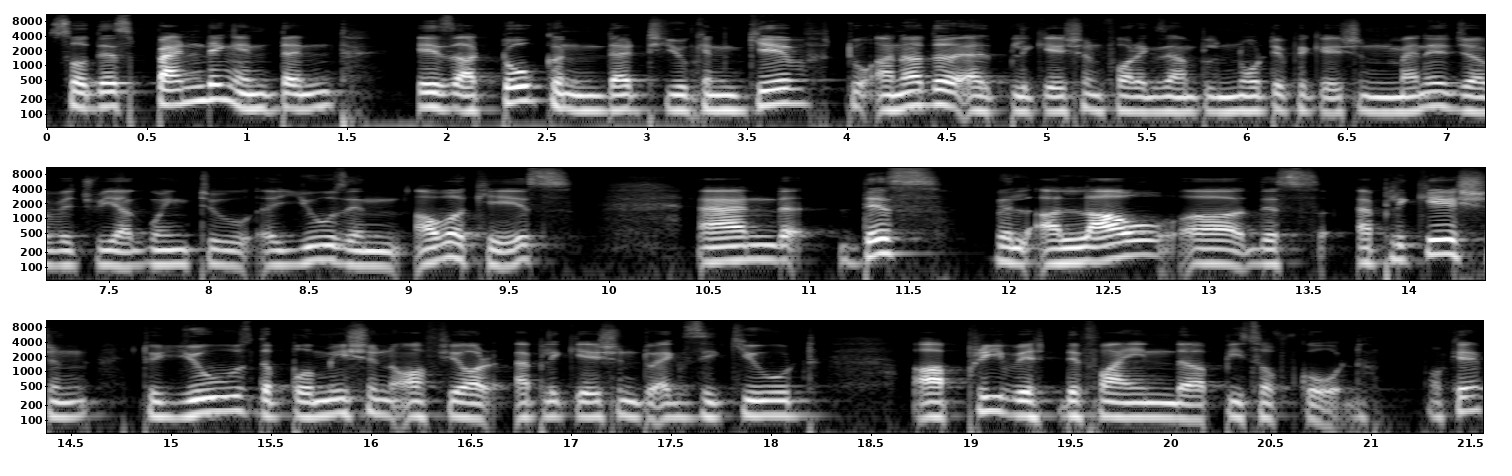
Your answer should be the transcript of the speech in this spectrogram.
So this pending intent is a token that you can give to another application for example notification manager which we are going to uh, use in our case. And this will allow uh, this application to use the permission of your application to execute a predefined uh, piece of code. Okay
